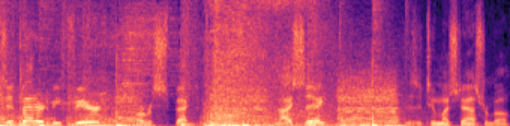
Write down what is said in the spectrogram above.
Is it better to be feared or respected? I say, is it too much to ask for both?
